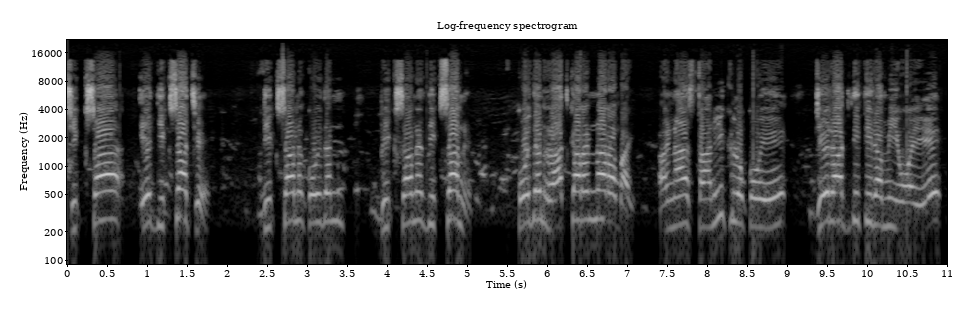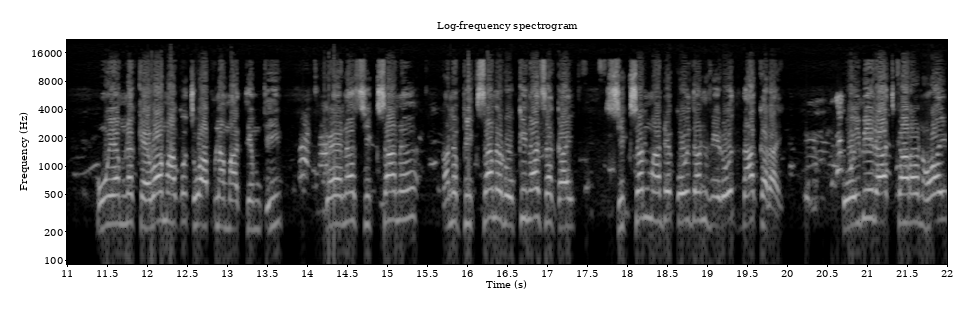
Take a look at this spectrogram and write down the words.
શિક્ષા એ દીક્ષા છે. દીક્ષાને કોઈ દન ભિક્ષાને દીક્ષાને કોઈ દન રાજકારણ ના રમાય. અને આ સ્થાનિક લોકોએ જે રાજનીતિ રમી હોય એ, હું એમને કહેવા માંગુ છું આપના માધ્યમથી કે એના શિક્ષાને અને ભિક્ષાને રોકી ના શકાય. શિક્ષણ માટે કોઈ દંડ વિરોધ ના કરાય. કોઈ બી રાજકારણ હોય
